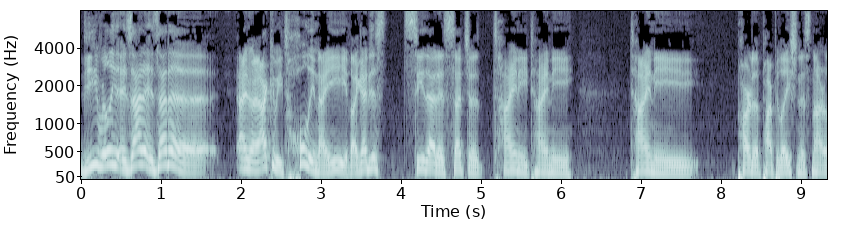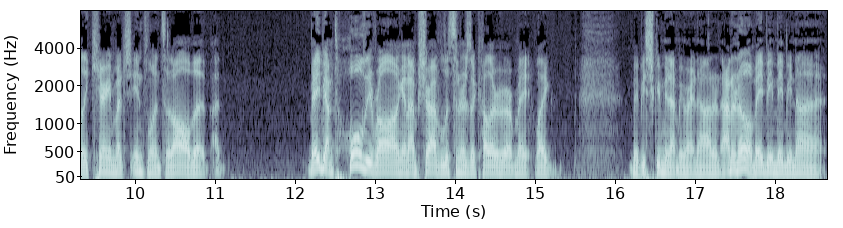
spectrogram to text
Do you really is that is that a I, mean, I could be totally naive. Like i just see that as such a tiny tiny tiny part of the population that's not really carrying much influence at all. But uh, maybe I'm totally wrong, and I'm sure I have listeners of color who are may, like maybe screaming at me right now. I don't, I don't know. Maybe, maybe not.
